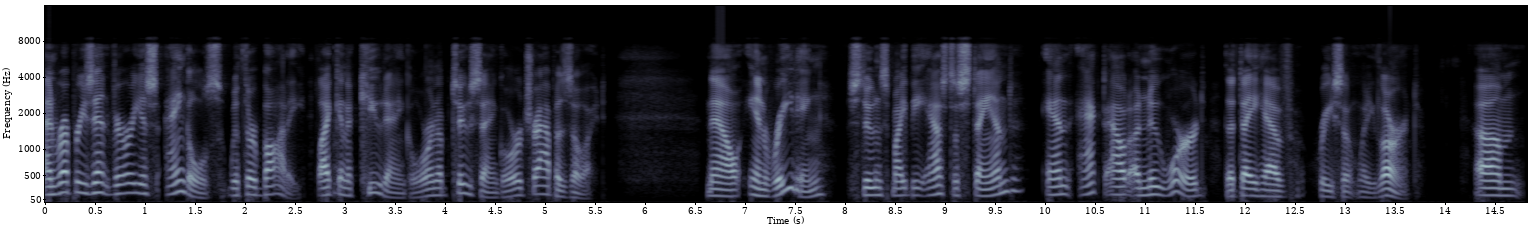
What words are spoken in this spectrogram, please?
and represent various angles with their body, like an acute angle or an obtuse angle or a trapezoid. Now, in reading, students might be asked to stand and act out a new word that they have recently learned. Um,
